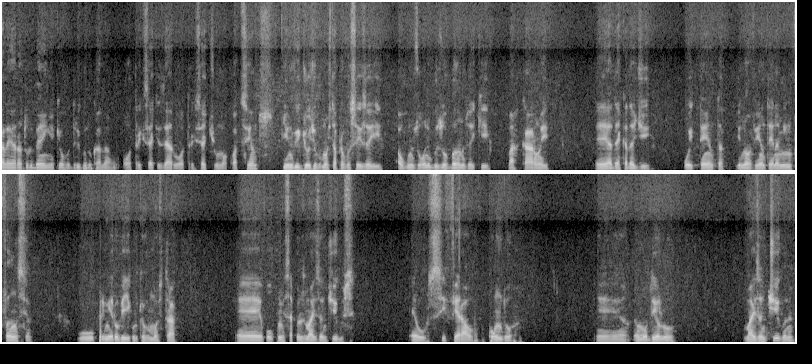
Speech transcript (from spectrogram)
Galera, tudo bem? Aqui é o Rodrigo do canal O370, O371, O400 e no vídeo de hoje eu vou mostrar para vocês aí alguns ônibus urbanos aí que marcaram aí é, a década de 80 e 90 aí na minha infância. O primeiro veículo que eu vou mostrar, é, eu vou começar pelos mais antigos, é o Ciferal Condor. É, é um modelo mais antigo, né?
